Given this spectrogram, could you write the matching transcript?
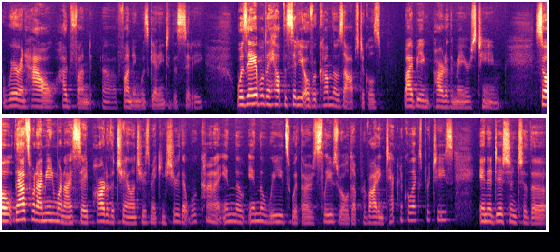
where and how HUD fund, uh, funding was getting to the city, was able to help the city overcome those obstacles by being part of the mayor's team. So that's what I mean when I say part of the challenge here is making sure that we're kind of in the, in the weeds with our sleeves rolled up, providing technical expertise in addition to the,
